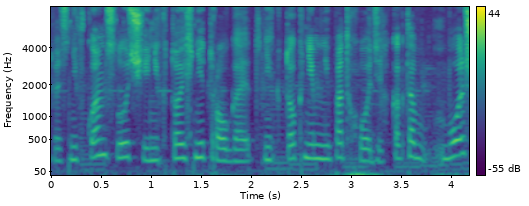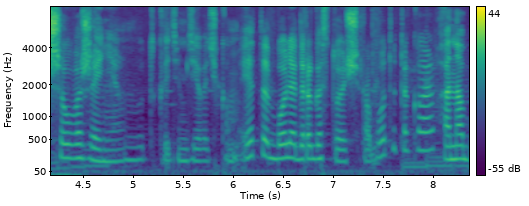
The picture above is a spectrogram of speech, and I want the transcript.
То есть ни в коем случае никто их не трогает, никто к ним не подходит. Как-то больше уважения вот к этим девочкам. Это более дорогостоящая работа такая. Она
